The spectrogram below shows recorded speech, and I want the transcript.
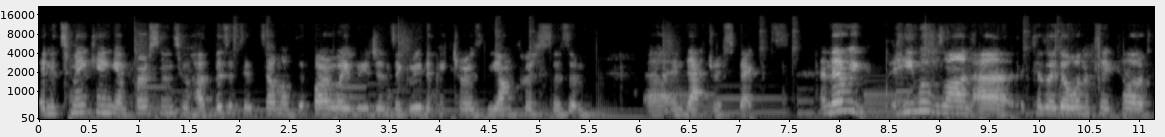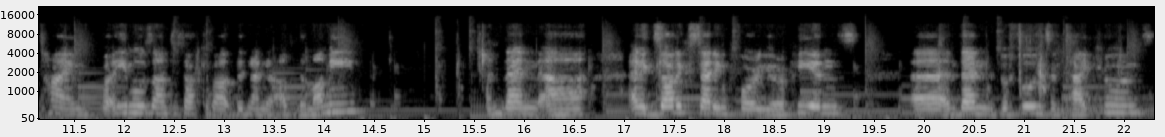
in its making, and persons who have visited some of the faraway regions agree the picture is beyond criticism uh, in that respect. And then we he moves on because uh, I don't want to take a lot of time, but he moves on to talk about the genre of the mummy, and then uh, an exotic setting for Europeans, uh, and then buffoons and tycoons.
